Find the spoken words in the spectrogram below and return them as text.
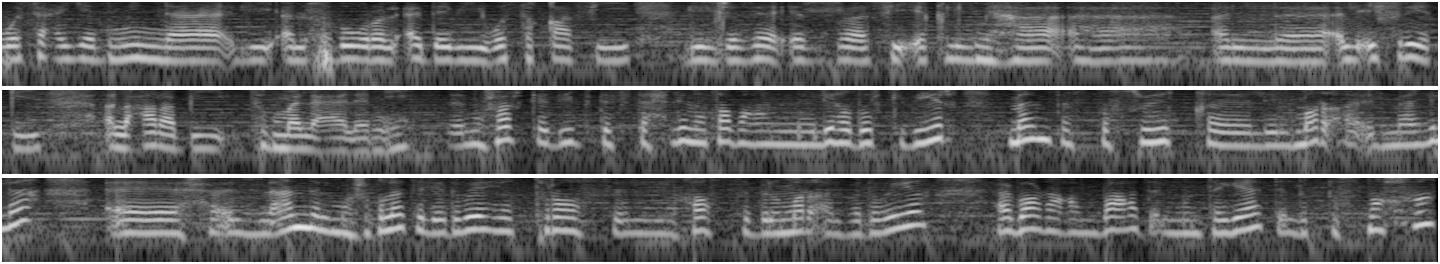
وسعيا منا للحضور الأدبي والثقافي للجزائر في إقليمها ال- الإفريقي العربي ثم العالمي. المشاركة دي بتفتح لنا طبعا لها دور كبير منفذ تسويق للمرأة المعيلة لأن المشغولات اليدوية هي التراث الخاص بالمرأة البدوية عبارة عن بعض المنتجات اللي بتصنعها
